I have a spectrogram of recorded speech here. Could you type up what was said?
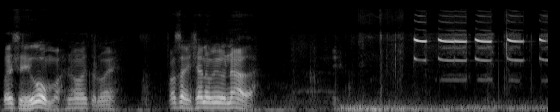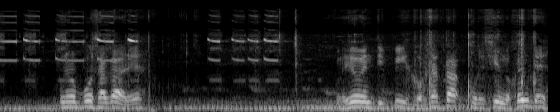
Parece de goma, no, esto no es. Pasa que ya no veo nada. No lo puedo sacar, eh. Me dio veintipico, ya está oscureciendo, gente.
